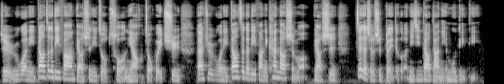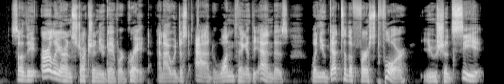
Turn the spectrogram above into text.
就是如果你到这个地方，表示你走错，你要走回去；但是如果你到这个地方，你看到什么，表示这个就是对的了，你已经到达你的目的地。 So the earlier instruction you gave were great, and I would just add one thing at the end is when you get to the first floor, you should see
